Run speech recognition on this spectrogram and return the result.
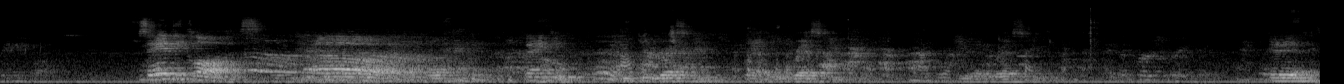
Sandy Claus. Sandy Claus. Oh, thank you. You rescued. Yeah, you rescued. You had a rescue. It's a first grade joke. It is.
